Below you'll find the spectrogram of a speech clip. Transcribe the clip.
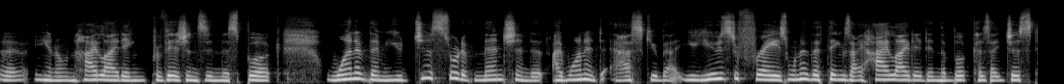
uh, you know, and highlighting provisions in this book. One of them you just sort of mentioned it. I wanted to ask you about. You used a phrase, one of the things I highlighted in the book because I just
